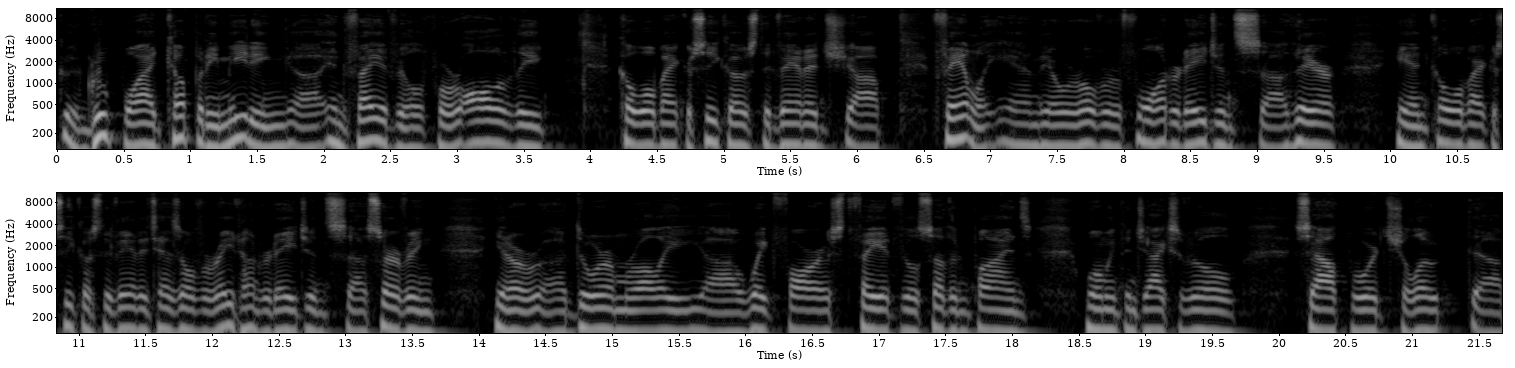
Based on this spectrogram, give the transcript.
group-wide company meeting in Fayetteville for all of the Coldwell Banker Seacoast Advantage uh, family, and there were over 400 agents uh, there. And Coldwell Banker Seacoast Advantage has over 800 agents uh, serving, you know, uh, Durham, Raleigh, uh, Wake Forest, Fayetteville, Southern Pines, Wilmington, Jacksonville, Southport, Shallotte. Uh,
